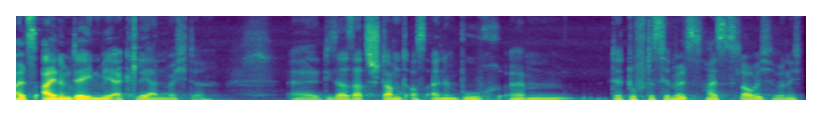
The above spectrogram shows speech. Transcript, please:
als einem, der ihn mir erklären möchte. Äh, dieser Satz stammt aus einem Buch, ähm, der Duft des Himmels heißt es, glaube ich, wenn ich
